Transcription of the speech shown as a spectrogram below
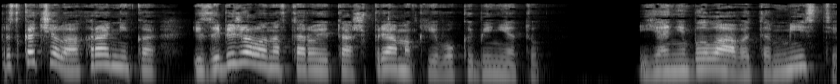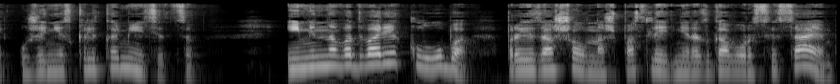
Проскочила охранника и забежала на второй этаж прямо к его кабинету. Я не была в этом месте уже несколько месяцев — Именно во дворе клуба произошел наш последний разговор с Исаем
